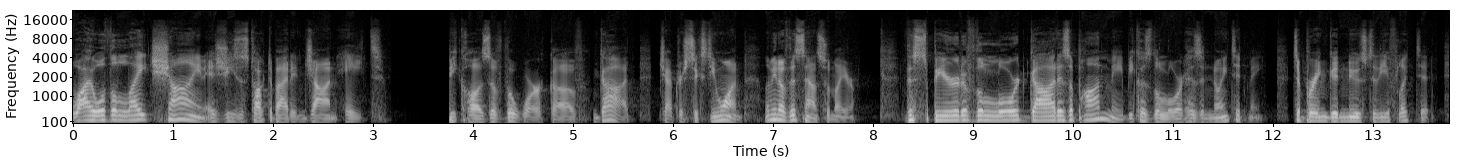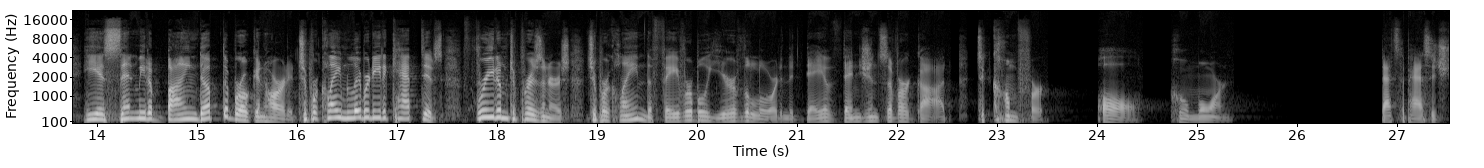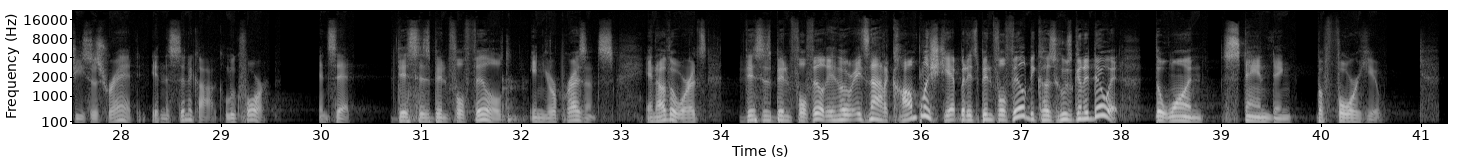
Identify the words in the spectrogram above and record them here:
Why will the light shine, as Jesus talked about in John 8? because of the work of God. Chapter 61. Let me know if this sounds familiar. The Spirit of the Lord God is upon me because the Lord has anointed me to bring good news to the afflicted. He has sent me to bind up the brokenhearted, to proclaim liberty to captives, freedom to prisoners, to proclaim the favorable year of the Lord and the day of vengeance of our God, to comfort all who mourn. That's the passage Jesus read in the synagogue, Luke 4, and said, this has been fulfilled in your presence. In other words, this has been fulfilled. It's not accomplished yet, but it's been fulfilled because who's going to do it? The one standing before you.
